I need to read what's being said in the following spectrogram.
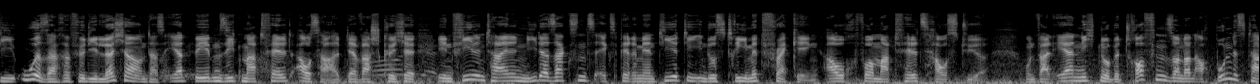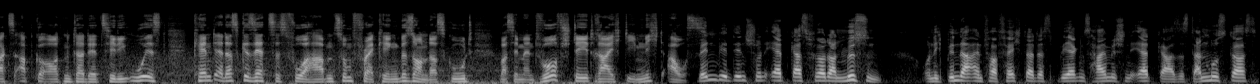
Die Ursache für die Löcher und das Erdbeben sieht Mattfeld außerhalb der Waschküche. In vielen Teilen Niedersachsens experimentiert die Industrie mit Fracking, auch vor Mattfelds Haustür. Und weil er nicht nur betroffen, sondern auch Bundestagsabgeordneter der CDU ist, kennt er das Gesetzesvorhaben zum Fracking besonders gut. Was im Entwurf steht, reicht ihm nicht aus. Wenn wir denn schon Erdgas fördern müssen, und ich bin da ein Verfechter des Bergens heimischen Erdgases, dann muss das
